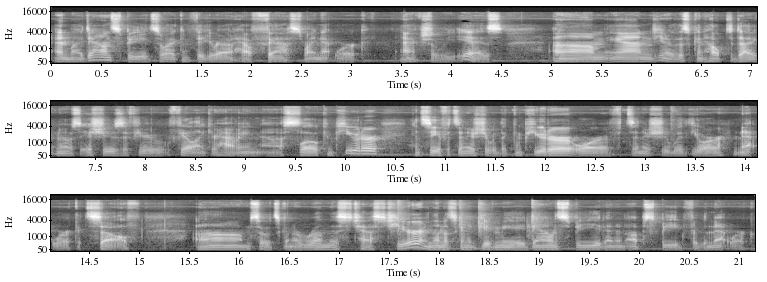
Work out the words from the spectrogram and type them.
and my down speed so I can figure out how fast my network actually is. Um, and you know this can help to diagnose issues if you feel like you're having a slow computer. You can see if it's an issue with the computer or if it's an issue with your network itself. Um, so it's going to run this test here, and then it's going to give me a down speed and an up speed for the network.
